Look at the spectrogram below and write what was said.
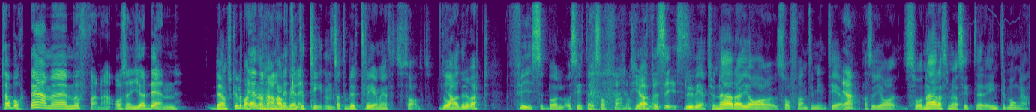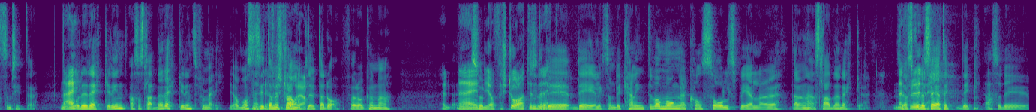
Ta bort det här med muffarna och sen gör den... Den skulle varit en och en halv meter, meter till, mm. så att det blev tre meter totalt. Då ja. hade det varit feasible att sitta i soffan och spela. ja, precis. Du vet hur nära jag har soffan till min tv. Ja. Alltså jag, så nära som jag sitter är inte många som sitter. Nej. Och det räcker inte, alltså sladden räcker inte för mig. Jag måste Nej, sitta med framåtlutad då för att kunna... Nej, så, jag förstår att det inte räcker. Det, det, är liksom, det kan inte vara många konsolspelare där den här sladden räcker. Nej, så jag skulle det... säga att det, det, alltså det,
